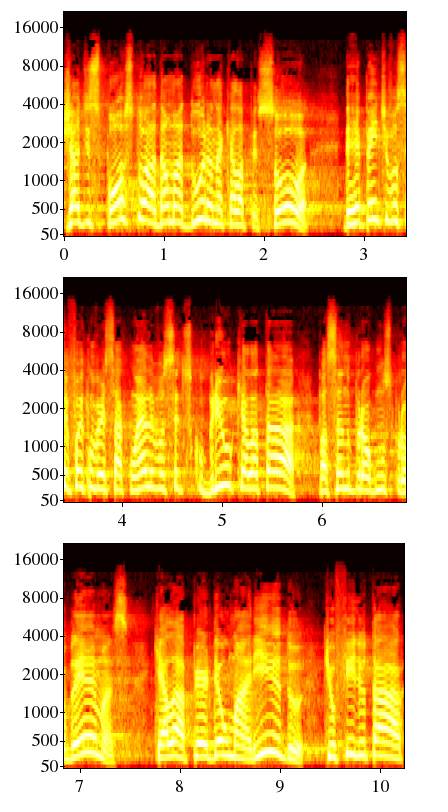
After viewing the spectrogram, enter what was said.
já disposto a dar uma dura naquela pessoa. De repente você foi conversar com ela e você descobriu que ela está passando por alguns problemas, que ela perdeu o marido, que o filho está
